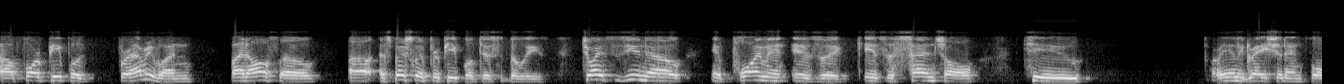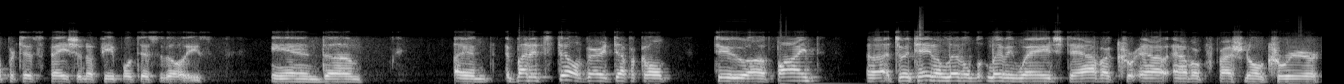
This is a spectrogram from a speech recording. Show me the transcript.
uh, for people for everyone, but also uh, especially for people with disabilities. Joyce, as you know, employment is a, is essential to integration and full participation of people with disabilities, and um, and but it's still very difficult to uh, find uh, to attain a living wage, to have a uh, have a professional career,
